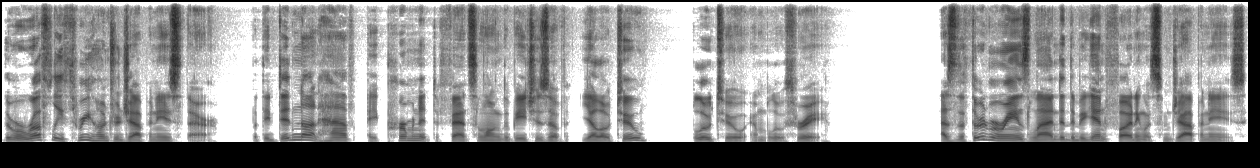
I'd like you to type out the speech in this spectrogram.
There were roughly 300 Japanese there, but they did not have a permanent defense along the beaches of Yellow 2, Blue 2, and Blue 3. As the 3rd Marines landed, they began fighting with some Japanese,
